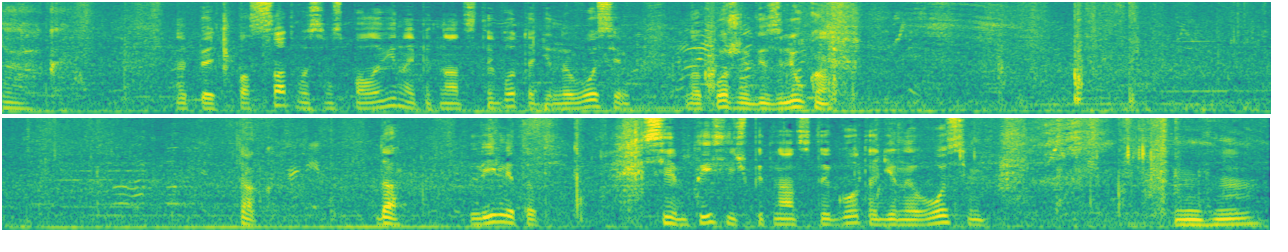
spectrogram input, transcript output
Так. Опять Passat 8,5, 15 год, 1,8 на коже без люка. Так, да, Limited 7000, 15 год, 1,8. Угу.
